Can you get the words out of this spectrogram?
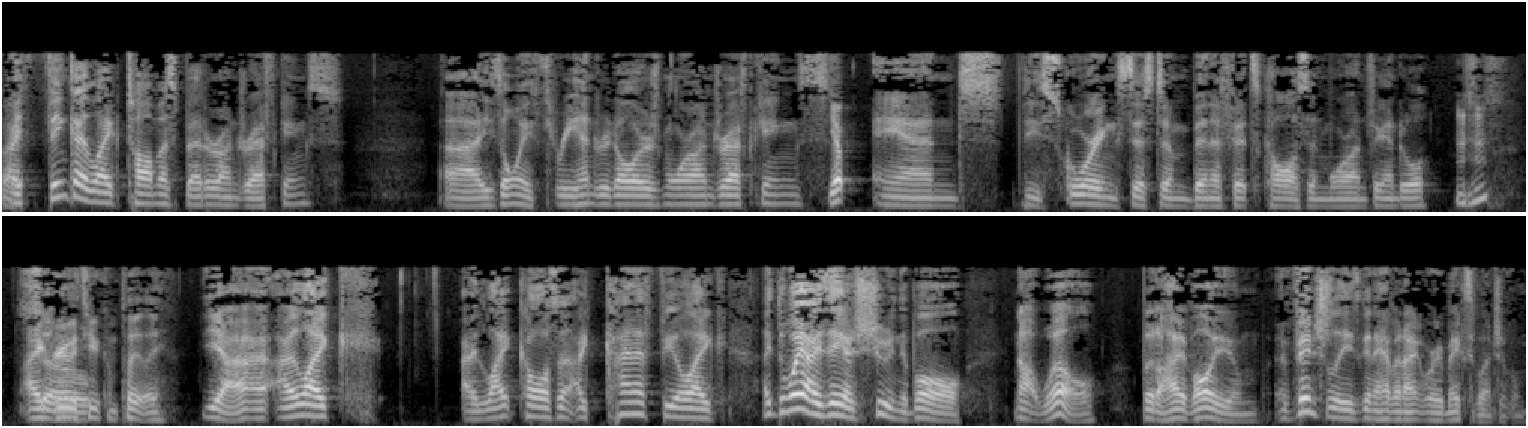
I think I like Thomas better on DraftKings. Uh, he's only three hundred dollars more on DraftKings. Yep. and the scoring system benefits Collison more on FanDuel. Mm-hmm. I agree with you completely. Yeah, I, I like I like Collison. I kind of feel like like the way Isaiah's shooting the ball, not well, but a high volume. Eventually, he's going to have a night where he makes a bunch of them.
